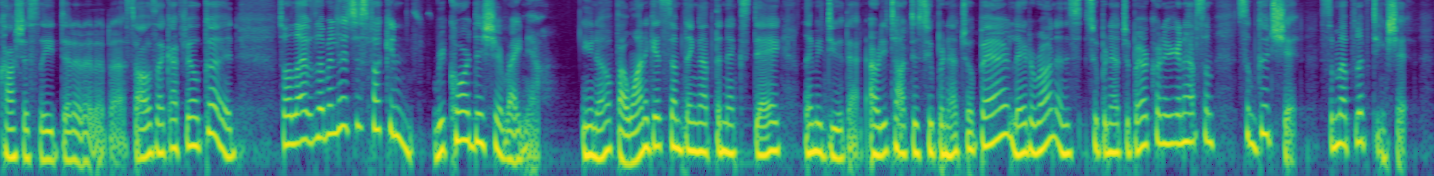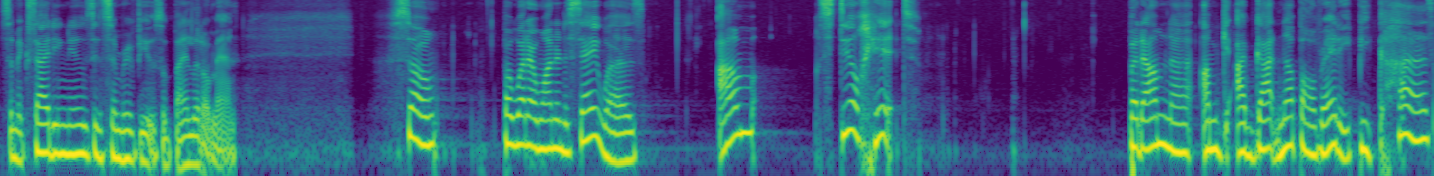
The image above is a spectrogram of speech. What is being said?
cautiously, da da da da da. So I was like, I feel good. So let, let me, let's just fucking record this shit right now. You know, if I want to get something up the next day, let me do that. I already talked to Supernatural Bear later on, and the Supernatural Bear corner, you're gonna have some some good shit, some uplifting shit, some exciting news, and some reviews of my little man. So, but what I wanted to say was, I'm still hit but I'm not, I'm, I've gotten up already because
